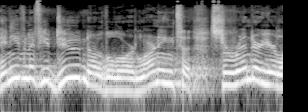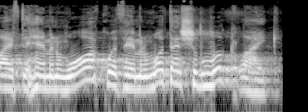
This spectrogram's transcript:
And even if you do know the Lord, learning to surrender your life to Him and walk with Him and what that should look like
